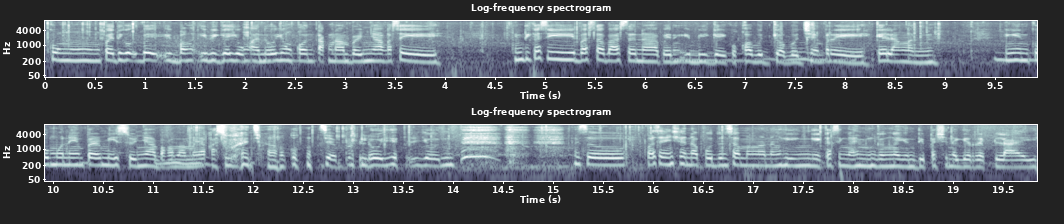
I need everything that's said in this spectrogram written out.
kung pwede ko ba- ibang ibigay yung ano, yung contact number niya kasi hindi kasi basta-basta na pwedeng ibigay ko kabod-kabod. Siyempre, kailangan hingin ko muna yung permiso niya. Baka mamaya kasuhan siya ako. Siyempre, lawyer yun. so, pasensya na po dun sa mga nanghingi kasi nga hanggang ngayon di pa siya nag-reply.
